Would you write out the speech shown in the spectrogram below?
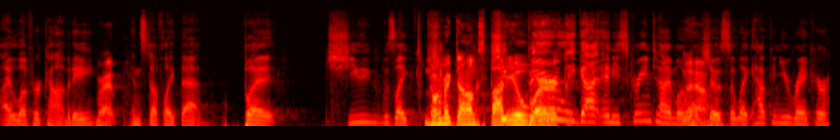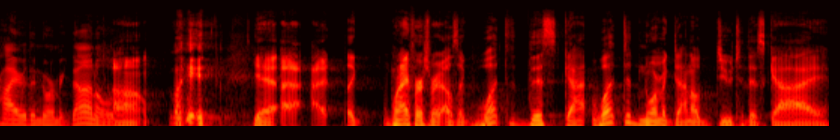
I love her comedy Right. and stuff like that. But she was like Norm Macdonald's body she of work. barely got any screen time on Yeah. that show. So like how can you rank her higher than Norm Macdonald? um, like yeah, I, I like when I first read it, I was like, "What did this guy? What did Norm Macdonald do to this guy?"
